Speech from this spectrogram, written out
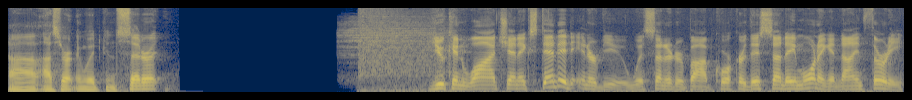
uh, I certainly would consider it. You can watch an extended interview with Senator Bob Corker this Sunday morning at 930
